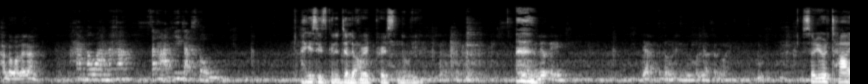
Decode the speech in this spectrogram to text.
ทันตะวันแล้วกัน ทานตะวันนะคะ สถานที่จัดส่ง I guess he's gonna deliver it personally. ไม่เลือกเอง อยากให้ตรงไปถึงมือคนรักสักหน่อย So you're Thai.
